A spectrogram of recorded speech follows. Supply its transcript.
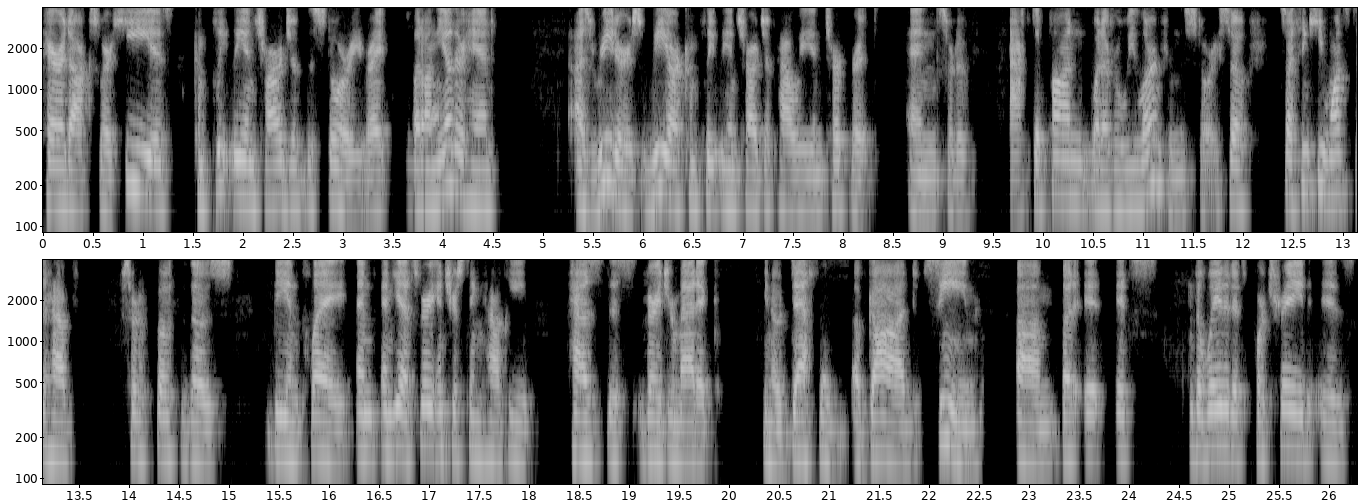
paradox where he is completely in charge of the story, right? But on the other hand, as readers, we are completely in charge of how we interpret and sort of act upon whatever we learn from the story. So, so I think he wants to have sort of both of those be in play. And and yeah, it's very interesting how he has this very dramatic, you know, death of, of God scene. Um, but it it's the way that it's portrayed is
